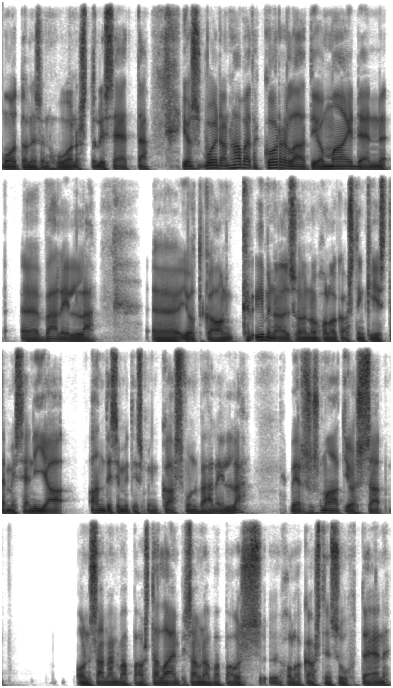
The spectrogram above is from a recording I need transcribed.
muotoilin sen huonosti, oli se, että jos voidaan havaita korrelaatio maiden välillä, jotka on kriminalisoinut holokaustin kiistämisen ja antisemitismin kasvun välillä versus maat, joissa on sananvapaus tai laajempi sananvapaus holokaustin suhteen,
